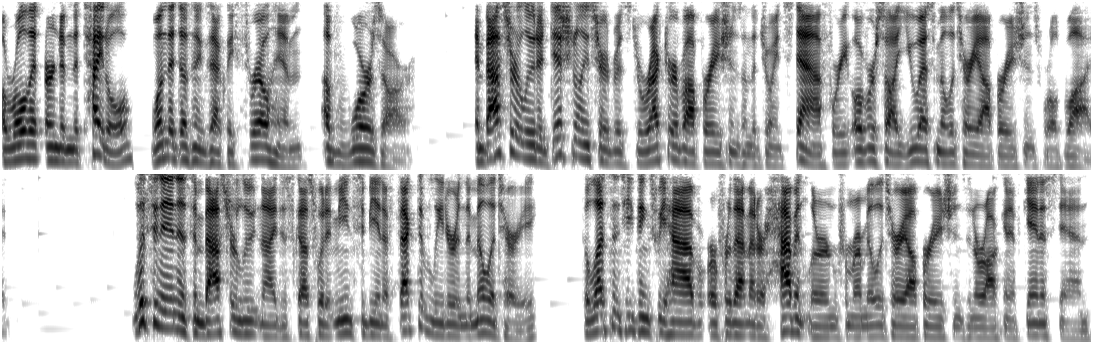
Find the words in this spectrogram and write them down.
a role that earned him the title, one that doesn't exactly thrill him, of War Czar. Ambassador Lute additionally served as Director of Operations on the Joint Staff, where he oversaw U.S. military operations worldwide. Listen in as Ambassador Lute and I discuss what it means to be an effective leader in the military, the lessons he thinks we have, or for that matter, haven't learned from our military operations in Iraq and Afghanistan,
